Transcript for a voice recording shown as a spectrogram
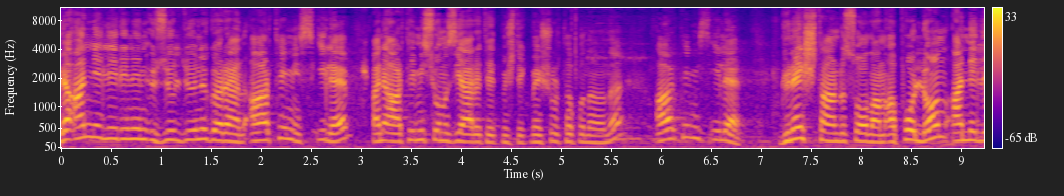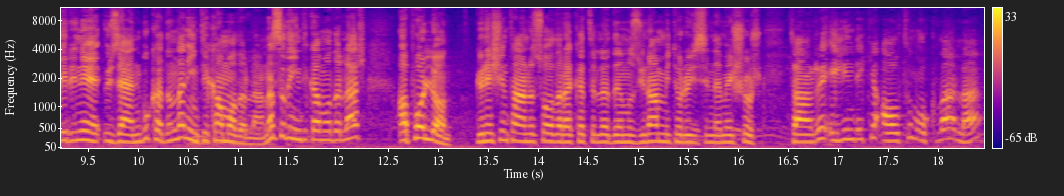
ve annelerinin üzüldüğünü gören Artemis ile hani Artemisyon'u ziyaret etmiştik meşhur tapınağını. Artemis ile güneş tanrısı olan Apollon annelerini üzen bu kadından intikam alırlar. Nasıl intikam alırlar? Apollon güneşin tanrısı olarak hatırladığımız Yunan mitolojisinde meşhur tanrı elindeki altın oklarla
